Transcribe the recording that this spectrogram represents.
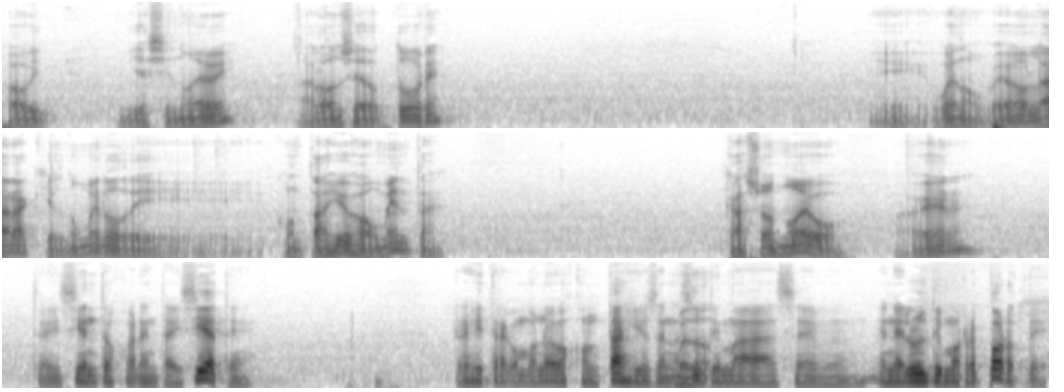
COVID-19 al 11 de octubre. Eh, bueno, veo, Lara, que el número de contagios aumenta. Casos nuevos, a ver. 647. Registra como nuevos contagios en las últimas, eh, en el último reporte.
